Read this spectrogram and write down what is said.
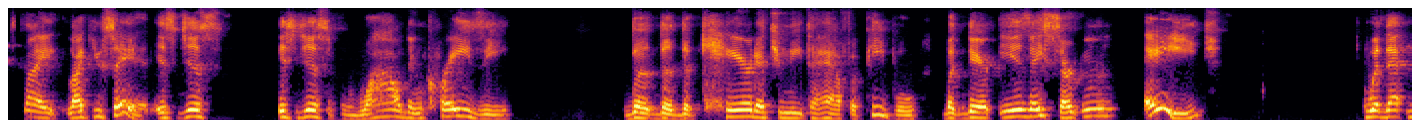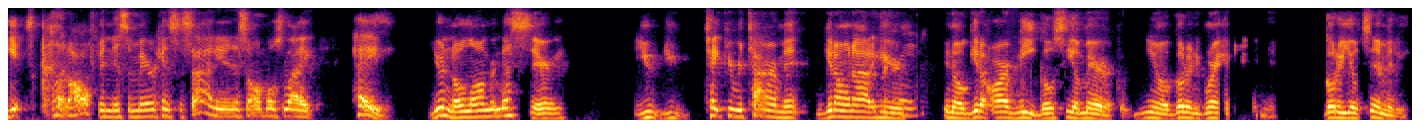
it's like like you said, it's just it's just wild and crazy the the the care that you need to have for people, but there is a certain age where that gets cut off in this American society and it's almost like, hey, you're no longer necessary. You you take your retirement, get on out of here. Right. You know, get an RV, go see America. You know, go to the Grand Canyon, go to Yosemite.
